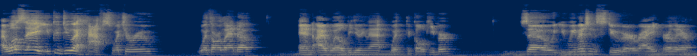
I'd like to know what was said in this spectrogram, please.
I will say you could do a half switcheroo with Orlando, and I will be doing that with the goalkeeper. So you, we mentioned Stuver right earlier.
